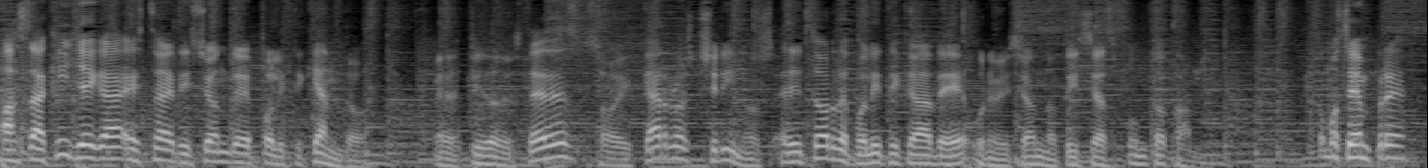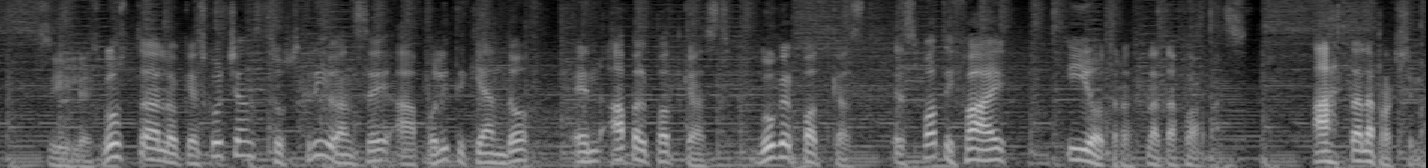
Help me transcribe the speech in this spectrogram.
Hasta aquí llega esta edición de Politiqueando. Me despido de ustedes, soy Carlos Chirinos, editor de política de univisionnoticias.com. Como siempre, si les gusta lo que escuchan, suscríbanse a Politiqueando en Apple Podcast, Google Podcast, Spotify y otras plataformas. Hasta la próxima.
